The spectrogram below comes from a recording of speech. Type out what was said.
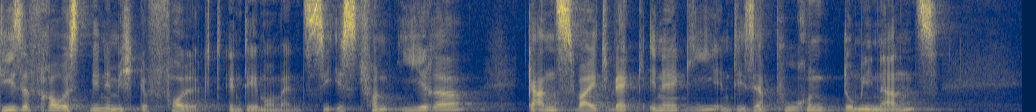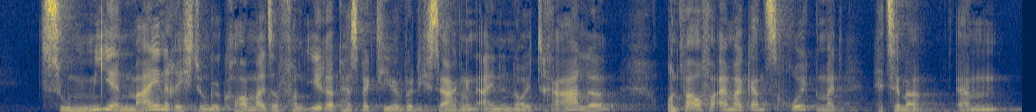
Diese Frau ist mir nämlich gefolgt in dem Moment. Sie ist von ihrer ganz weit weg Energie, in dieser puren Dominanz, zu mir in meine Richtung gekommen, also von ihrer Perspektive würde ich sagen in eine neutrale und war auf einmal ganz ruhig und meint, Herr Zimmer, ähm,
